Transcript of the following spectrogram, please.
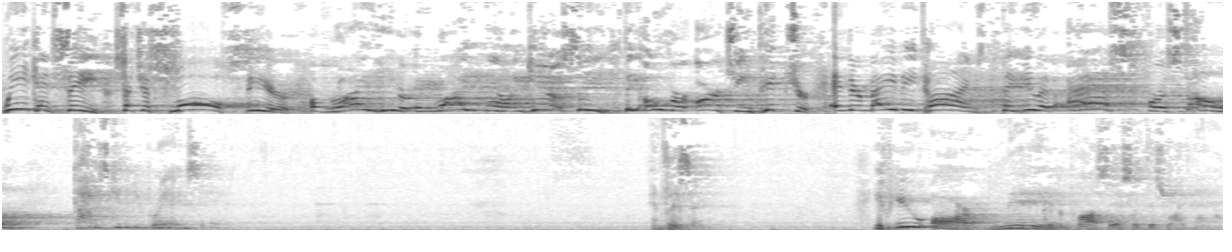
We can see such a small sphere of right here and right now and cannot see the overarching picture. And there may be times that you have asked for a stone. God has given you bread instead. And listen, if you are living in the process of this right now,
